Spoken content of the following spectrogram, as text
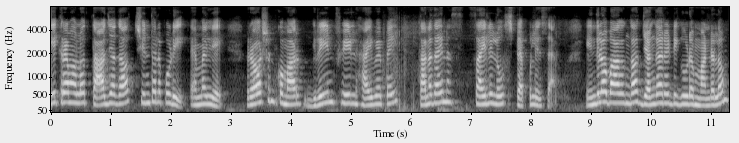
ఈ క్రమంలో తాజాగా Chintalapudi MLA Roshan Kumar green field హైవేపై తనదైన శైలిలో స్టెప్పులేశారు. ఇందులో భాగంగా జంగారెడ్డిగూడెం మండలం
